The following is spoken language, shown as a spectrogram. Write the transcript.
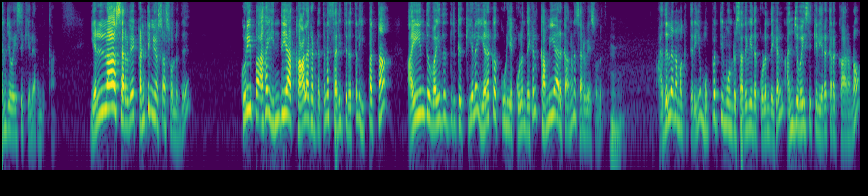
அஞ்சு வயசு கீழே இறந்துருக்காங்க. எல்லா சர்வே கண்டினியூஸாக சொல்லுது. குறிப்பாக இந்தியா காலகட்டத்தில் சரித்திரத்தில் இப்போ தான் ஐந்து வயதத்திற்கு கீழே இறக்கக்கூடிய குழந்தைகள் கம்மியாக இருக்காங்கன்னு சர்வே சொல்லுது. அதில் நமக்கு தெரியும் முப்பத்தி மூன்று சதவீத குழந்தைகள் அஞ்சு வயசு கீழே இறக்கிற காரணம்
